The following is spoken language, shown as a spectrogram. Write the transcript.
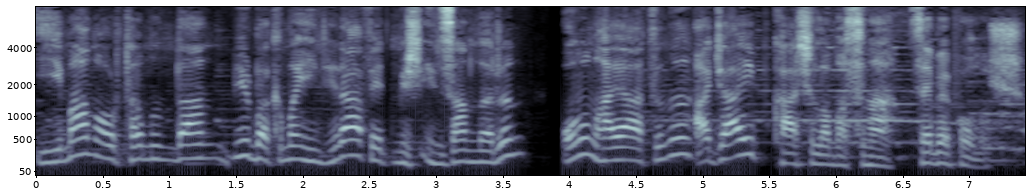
iman ortamından bir bakıma inhiraf etmiş insanların onun hayatını acayip karşılamasına sebep olur.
